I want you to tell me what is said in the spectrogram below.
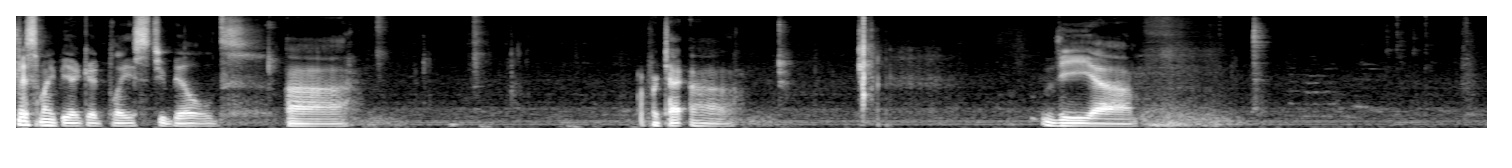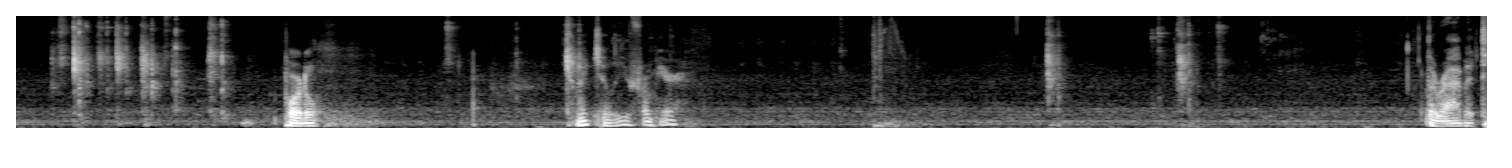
This might be a good place to build uh protect uh the uh portal. Can I kill you from here? The rabbit.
